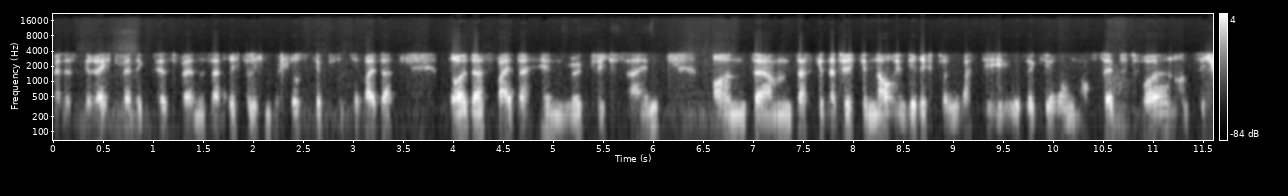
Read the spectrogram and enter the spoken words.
wenn es gerechtfertigt ist, wenn es einen richterlichen Beschluss gibt und so weiter, soll das weiterhin möglich sein. Und ähm, das geht natürlich genau in die Richtung, was die EU-Regierungen auch selbst wollen und sich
